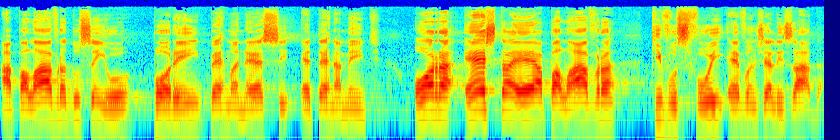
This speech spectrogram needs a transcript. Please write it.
A palavra do Senhor, porém, permanece eternamente. Ora, esta é a palavra que vos foi evangelizada."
